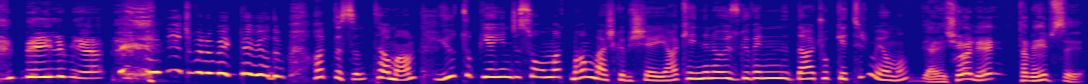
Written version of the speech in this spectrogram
Değilim ya. Hiç bunu beklemiyordum. Haklısın tamam. YouTube yayıncısı olmak bambaşka bir şey ya. Kendine özgüvenini daha çok getirmiyor mu? Yani şöyle tabii hepsi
